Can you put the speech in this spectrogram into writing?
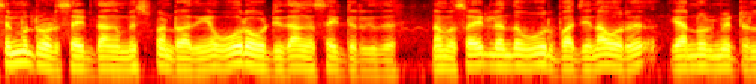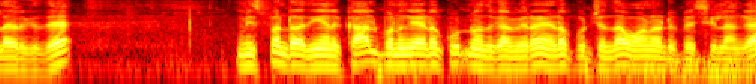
சிமெண்ட் ரோடு சைட் தாங்க. மிஸ் பண்ணுறாதீங்க ஊரை ஒட்டி தாங்க சைட் இருக்குது. நம்ம சைட்லேருந்து ஊர் பார்த்தீங்கன்னா ஒரு இரநூறு மீட்டரில் இருக்குது. மிஸ் பண்ணுறாதீங்க எனக்கு கால் பண்ணுங்கள் இடம் கூட்டின்னு வந்து காமிக்கிறேன். இடம் பிடிச்சிருந்தா ஓனாட்டு பேசிக்கலாங்க.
